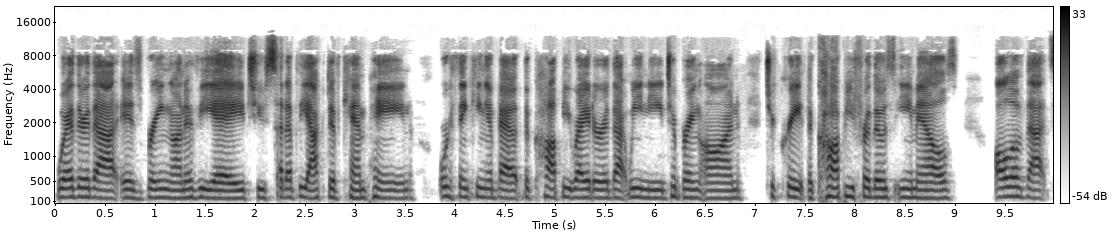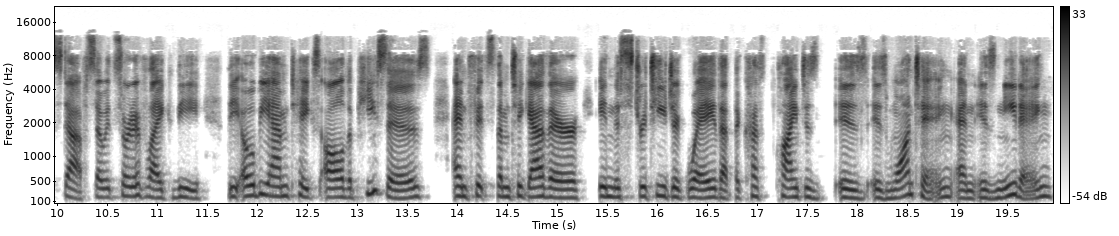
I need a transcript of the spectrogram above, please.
Whether that is bringing on a VA to set up the active campaign or thinking about the copywriter that we need to bring on to create the copy for those emails all of that stuff. So it's sort of like the the OBM takes all the pieces and fits them together in the strategic way that the client is is is wanting and is needing.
